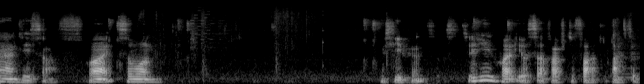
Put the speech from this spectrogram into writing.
And he's off. Right, someone. Princess. Did you wet yourself after battle?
